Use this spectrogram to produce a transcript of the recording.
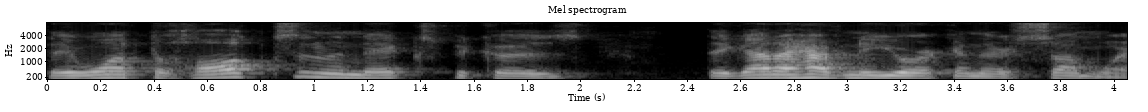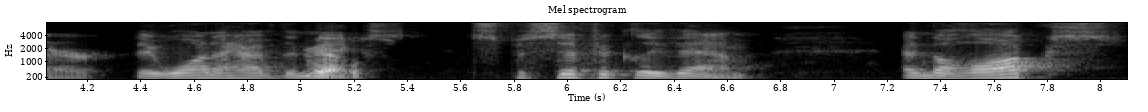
They want the Hawks and the Knicks because they got to have New York in there somewhere. They want to have the Yeah. Knicks, specifically them. And the Hawks,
